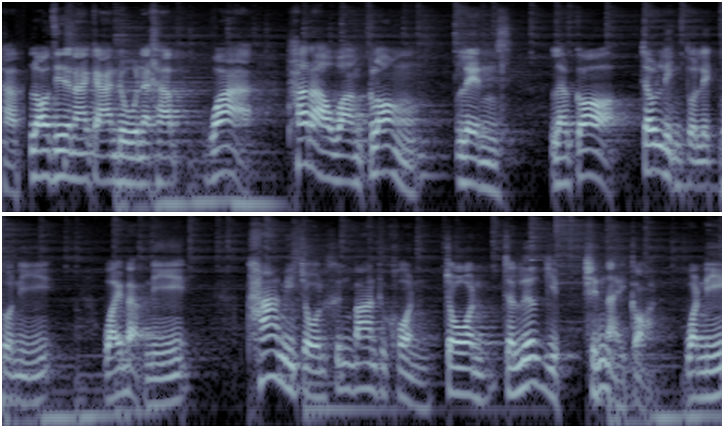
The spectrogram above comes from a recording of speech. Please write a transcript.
ครับ ลองจินตนาการดูนะครับว่าถ้าเราวางกล้องเลนส์ แล้วก็เจ้าลิงตัวเล็กตัวนี้ ไว้แบบนี้ ถ้ามีโจรขึ้นบ้านทุกคน โจรจะเลือกหยิบชิ้นไหนก่อน วันนี้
